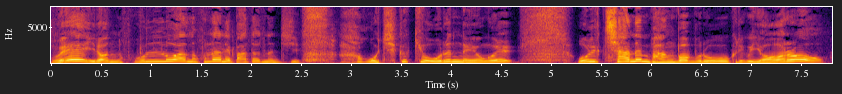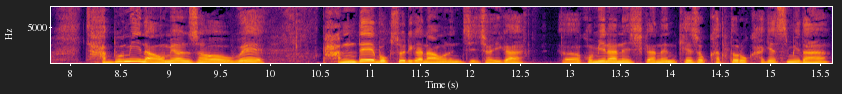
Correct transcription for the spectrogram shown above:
왜 이런 혼란 혼란에 빠졌는지 하고 지극히 옳은 내용을 옳지 않은 방법으로 그리고 여러 잡음이 나오면서 왜 반대 목소리가 나오는지 저희가 어, 고민하는 시간은 계속 갖도록 하겠습니다.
